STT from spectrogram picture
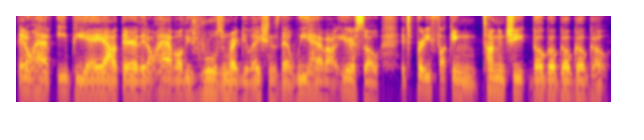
They don't have EPA out there. They don't have all these rules and regulations that we have out here. So it's pretty fucking tongue in cheek. Go go go go go.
